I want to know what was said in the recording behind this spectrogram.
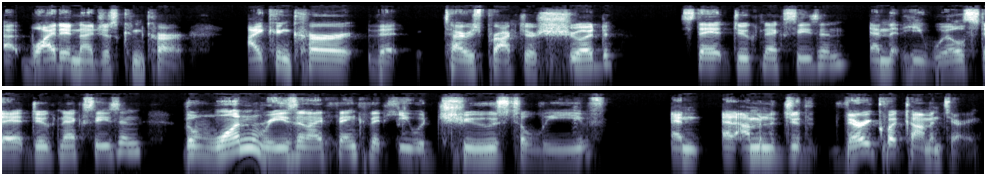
uh, why didn't I just concur? I concur that Tyrese Proctor should stay at Duke next season and that he will stay at Duke next season. The one reason I think that he would choose to leave and and I'm going to do the very quick commentary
